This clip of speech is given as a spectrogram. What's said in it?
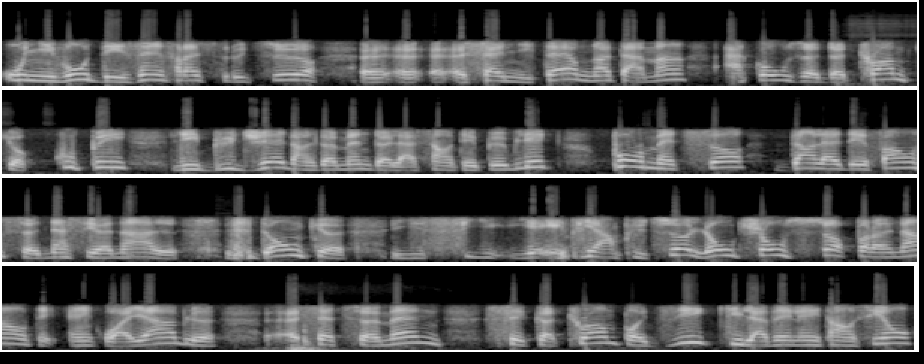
au niveau des infrastructures euh, euh, sanitaires, notamment à cause de Trump qui a coupé les budgets dans le domaine de la santé publique pour mettre ça dans la défense nationale. Donc, euh, ici, et puis en plus de ça, l'autre chose surprenante et incroyable euh, cette semaine, c'est que Trump a dit qu'il avait l'intention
